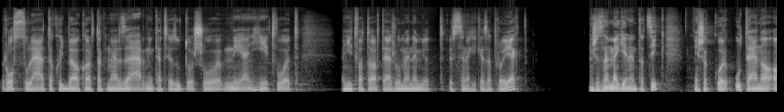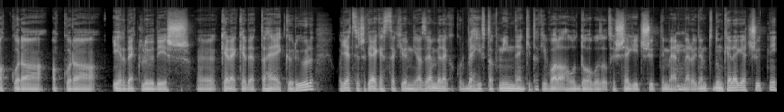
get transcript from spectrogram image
rosszul álltak, hogy be akartak már zárni, tehát hogy az utolsó néhány hét volt a nyitvatartásból, mert nem jött össze nekik ez a projekt. És aztán megjelent a cikk, és akkor utána akkora, akkora érdeklődés kerekedett a hely körül, hogy egyszer csak elkezdtek jönni az emberek, akkor behívtak mindenkit, aki valahol dolgozott, hogy segít sütni, mert, mert hogy nem tudunk eleget sütni.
